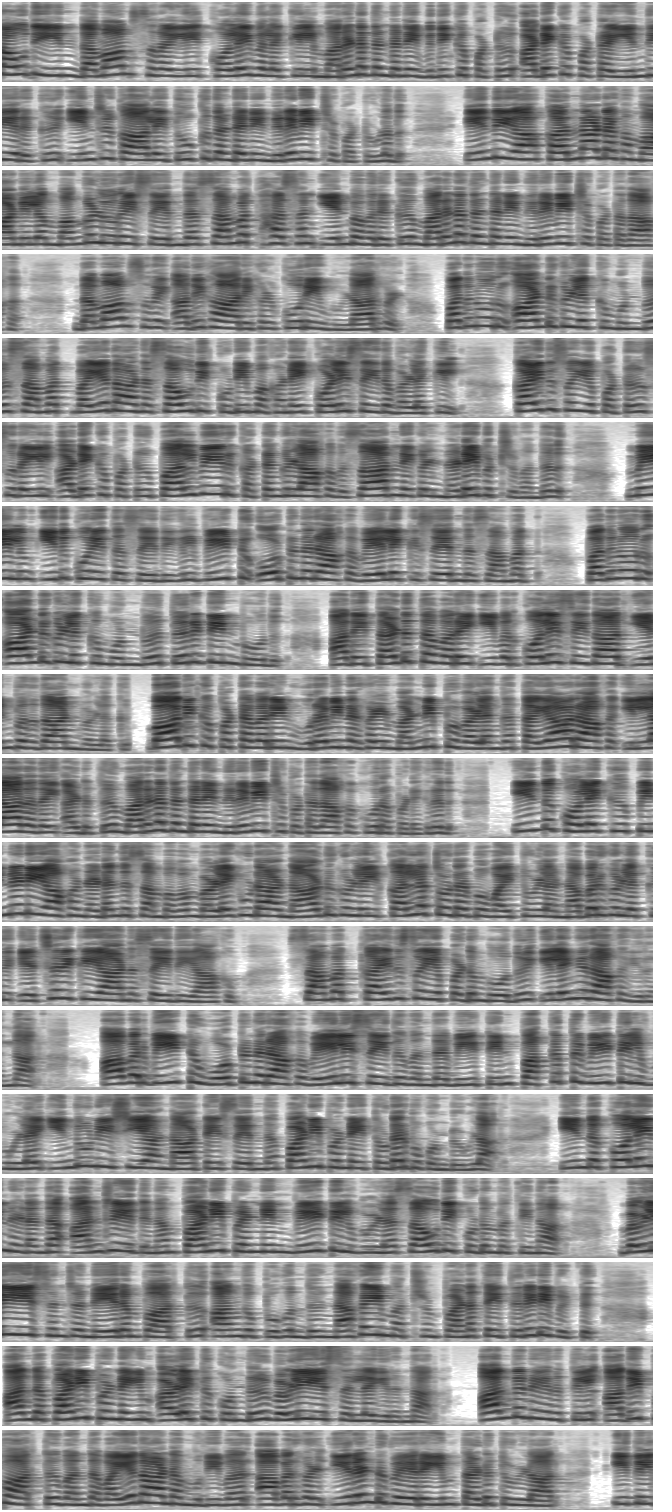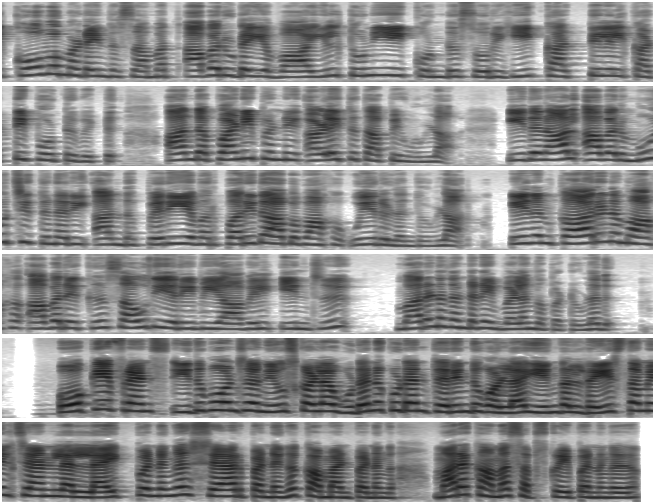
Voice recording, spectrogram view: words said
சவுதியின் தமாம் சிறையில் கொலை வழக்கில் மரண தண்டனை விதிக்கப்பட்டு அடைக்கப்பட்ட இந்தியருக்கு இன்று காலை தூக்கு தண்டனை நிறைவேற்றப்பட்டுள்ளது. இந்தியா கர்நாடக மாநிலம் மங்களூரை சேர்ந்த சமத் ஹசன் என்பவருக்கு மரண தண்டனை நிறைவேற்றப்பட்டதாக தமாம் சிறை அதிகாரிகள் கூறியுள்ளார்கள். பதினோரு ஆண்டுகளுக்கு முன்பு சமத் வயதான சவுதி குடிமகனை கொலை செய்த வழக்கில் கைது செய்யப்பட்டு சிறையில் அடைக்கப்பட்டு பல்வேறு கட்டங்களாக விசாரணைகள் நடைபெற்று வந்தது. மேலும் இது குறித்த செய்தியில் வீட்டு ஓட்டுநராக வேலைக்கு சேர்ந்த சமத் பதினோரு ஆண்டுகளுக்கு முன்பு திருட்டின் போது அதை தடுத்தவரை இவர் கொலை செய்தார் என்பதுதான் வழக்கு. பாதிக்கப்பட்டவரின் உறவினர்கள் மன்னிப்பு வழங்க தயாராக இல்லாததை அடுத்து மரண தண்டனை நிறைவேற்றப்பட்டதாக கூறப்படுகிறது. இந்த கொலைக்கு பின்னணியாக நடந்த சம்பவம் வளைகுடா நாடுகளில் கள்ள தொடர்பு வைத்துள்ள நபர்களுக்கு எச்சரிக்கையான செய்தியாகும். சமத் கைது செய்யப்படும் போது இளைஞராக இருந்தார். அவர் வீட்டு ஓட்டுநராக வேலை செய்து வந்த வீட்டின் பக்கத்து வீட்டில் உள்ள இந்தோனேசியா நாட்டை சேர்ந்த பணிப்பெண்ணை தொடர்பு கொண்டுள்ளார். இந்த கொலை நடந்த அன்றைய தினம் பணிப்பெண்ணின் வீட்டில் உள்ள சவுதி குடும்பத்தினார். வெளியே சென்ற நேரம் பார்த்து அங்கு புகுந்து நகை மற்றும் பணத்தை திருடிவிட்டு அந்த பணிப்பெண்ணையும் அழைத்து கொண்டு வெளியே செல்ல இருந்தார். அந்த நேரத்தில் அதை பார்த்து வந்த வயதான முதிவர் அவர்கள் இரண்டு பேரையும் தடுத்துள்ளார். இதில் கோபமடைந்த சமத் அவருடைய வாயில் துணியை கொண்டு சொருகி கட்டிலில் கட்டி போட்டுவிட்டு அந்த பணிப்பெண்ணை அழைத்து தப்பி உள்ளார். இதனால் அவர் மூச்சு திணறி அந்த பெரியவர் பரிதாபமாக உயிரிழந்துள்ளார். இதன் காரணமாக அவருக்கு சவுதி அரேபியாவில் இன்று மரண தண்டனை வழங்கப்பட்டுள்ளது. ஓகே ஃப்ரெண்ட்ஸ் இது போன்ற நியூஸ்களை உடனுக்குடன் தெரிந்து கொள்ள எங்கள் ரேஸ் தமிழ் சேனலை லைக் பண்ணுங்கள் ஷேர் பண்ணுங்கள் கமெண்ட் பண்ணுங்கள் மறக்காமல் சப்ஸ்கிரைப் பண்ணுங்கள்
